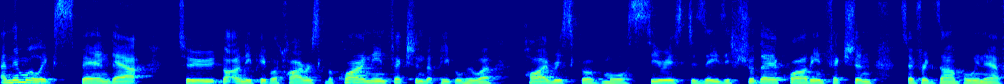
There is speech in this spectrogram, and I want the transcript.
And then we'll expand out to not only people at high risk of acquiring the infection, but people who are high risk of more serious disease if should they acquire the infection. So, for example, in our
